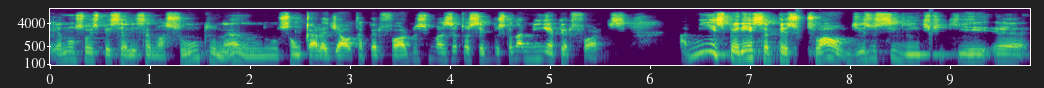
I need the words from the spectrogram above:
eu não sou especialista no assunto, né? não sou um cara de alta performance, mas eu estou sempre buscando a minha performance. A minha experiência pessoal diz o seguinte, que, é,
